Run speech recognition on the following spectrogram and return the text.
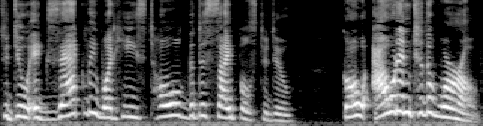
to do exactly what he's told the disciples to do. Go out into the world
